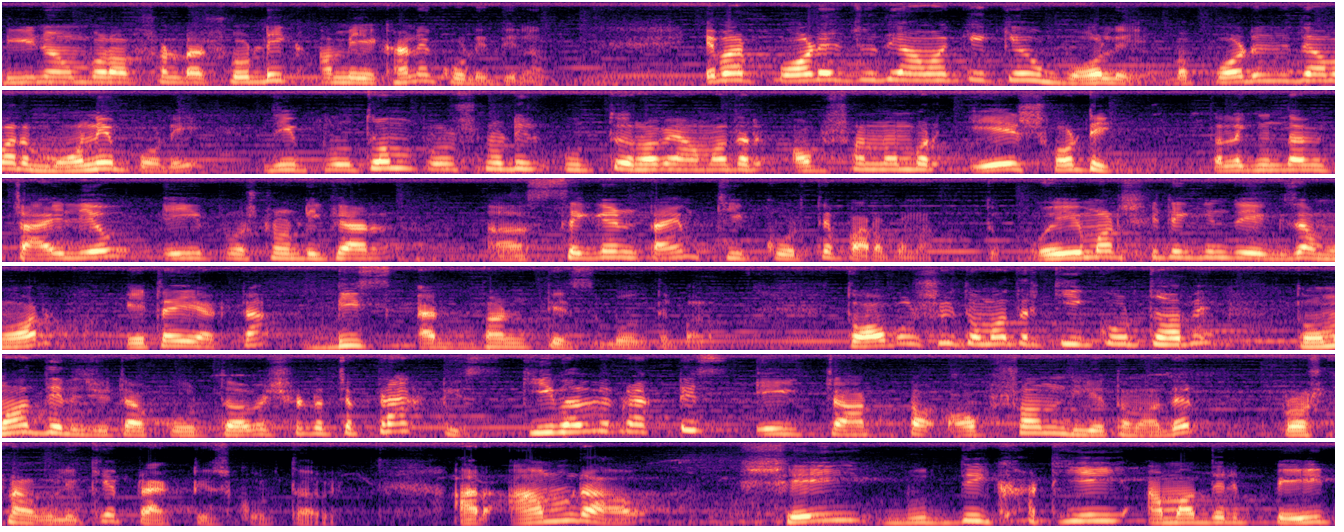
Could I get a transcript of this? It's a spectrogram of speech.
ডি নম্বর অপশনটা সঠিক, আমি এখানে করে দিলাম। এবার পরে যদি আমাকে কেউ বলে, বা পরে যদি আমার মনে পড়ে যে প্রথম প্রশ্নটির উত্তর হবে আমাদের অপশন নম্বর এ সঠিক, তাহলে কিন্তু আমি চাইলেও এই প্রশ্নটিকে আর সেকেন্ড টাইম ঠিক করতে পারব না। ওএমআর শিটে কিন্তু এক্সাম হওয়ার এটাই একটা ডিসঅ্যাডভান্টেজ বলতে পারো। তো অবশ্যই তোমাদের কি করতে হবে? তোমাদের যেটা করতে হবে সেটা হচ্ছে প্র্যাকটিস কীভাবে প্র্যাকটিস এই চারটা অপশন দিয়ে তোমাদের প্রশ্নগুলিকে প্র্যাকটিস করতে হবে। আর আমরাও সেই বুদ্ধি খাটিয়েই আমাদের পেইড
